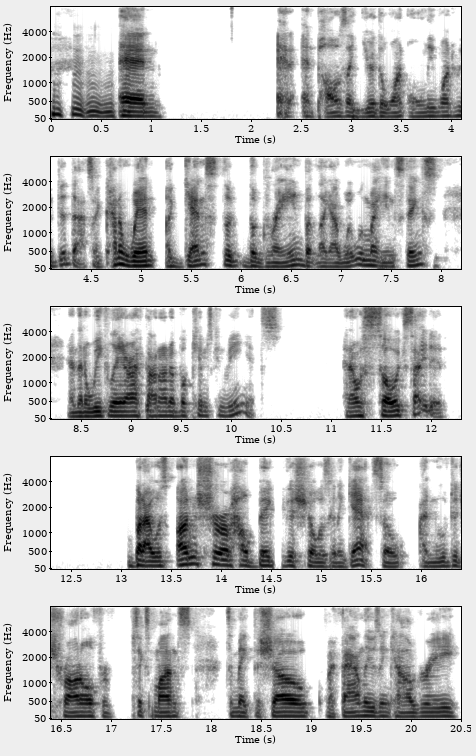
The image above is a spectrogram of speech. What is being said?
and and and Paul was like, "You're the one, only one who did that." So I kind of went against the the grain, but like I went with my instincts. And then a week later, I found out about Kim's Convenience, and I was so excited. But I was unsure of how big this show was going to get. So I moved to Toronto for six months to make the show. My family was in Calgary.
